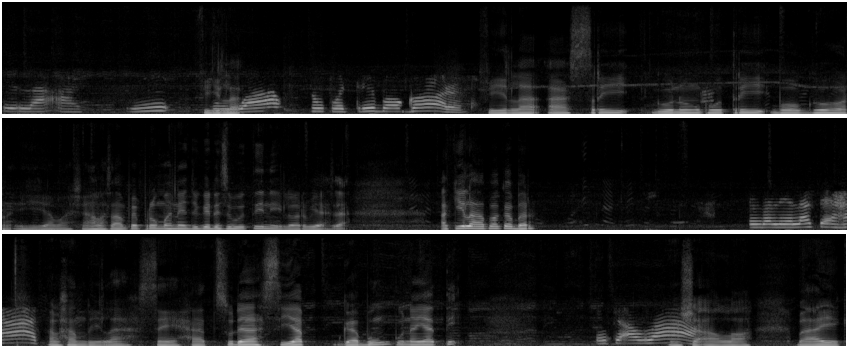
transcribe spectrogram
Villa Asri. Villa Dua Putri Bogor. Villa Asri Gunung Putri Bogor. Iya, masya Allah. Sampai perumahannya juga disebutin nih, luar biasa. Akila apa kabar? Alhamdulillah sehat. Alhamdulillah sehat. Sudah siap gabung Punayati? Insya Allah. Insya Allah. Baik.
